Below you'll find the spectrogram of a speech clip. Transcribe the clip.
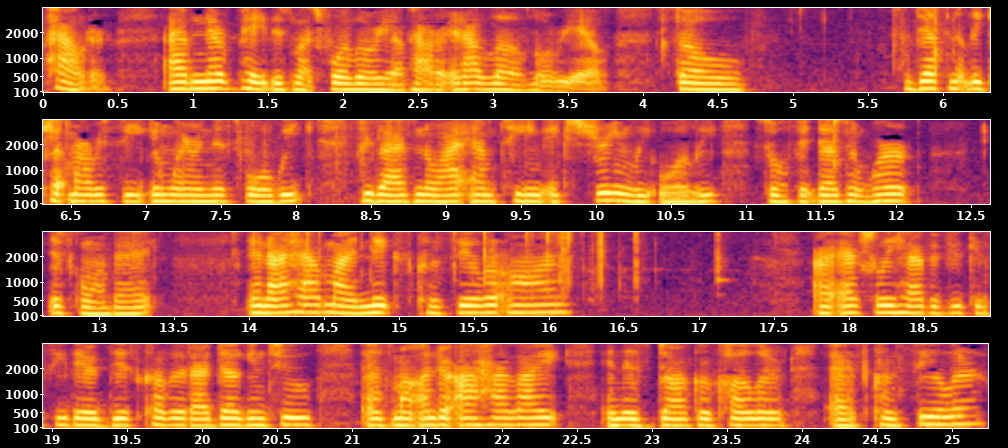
powder. I've never paid this much for L'Oreal powder, and I love L'Oreal. So definitely kept my receipt and wearing this for a week. You guys know I am team extremely oily, so if it doesn't work, it's going back. And I have my NYX concealer on. I actually have, if you can see there, this color that I dug into as my under eye highlight and this darker color as concealer.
